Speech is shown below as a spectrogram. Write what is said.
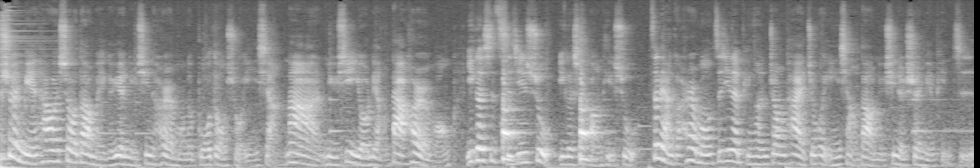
睡眠它会受到每个月女性荷尔蒙的波动所影响。那女性有两大荷尔蒙，一个是雌激素，一个是黄体素。这两个荷尔蒙之间的平衡状态就会影响到女性的睡眠品质。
